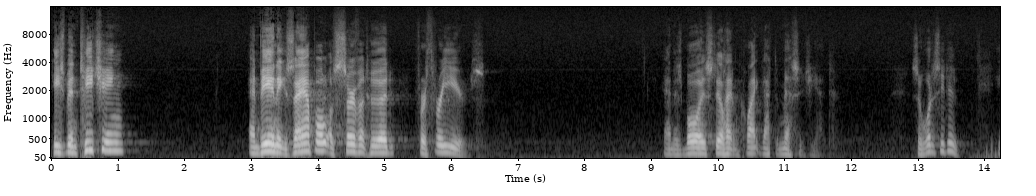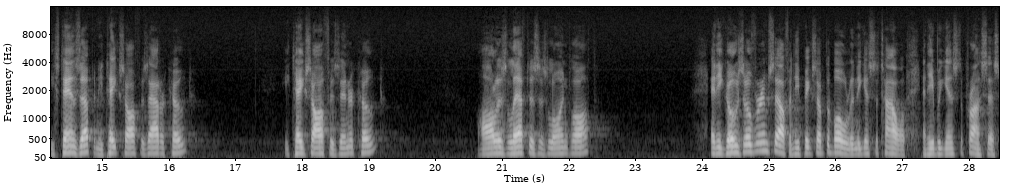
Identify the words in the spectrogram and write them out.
He's been teaching and be an example of servanthood for three years. And his boys still hadn't quite got the message yet. So what does he do? He stands up and he takes off his outer coat. He takes off his inner coat. All is left is his loincloth. And he goes over himself and he picks up the bowl and he gets the towel and he begins the process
